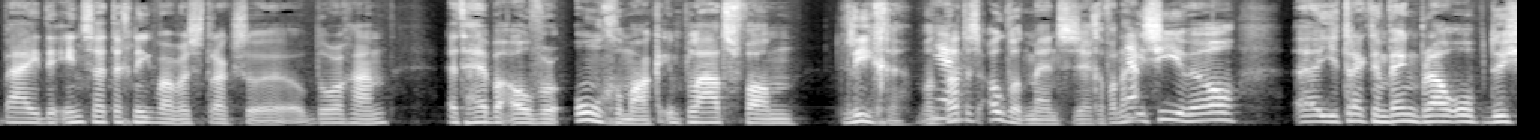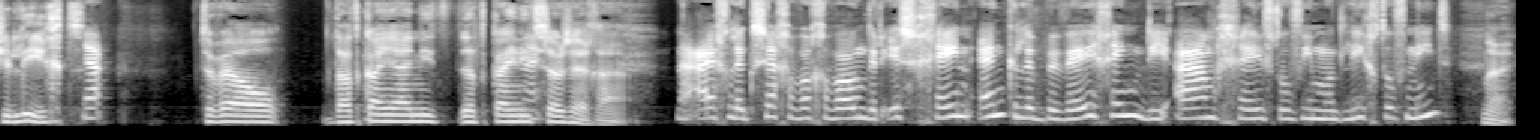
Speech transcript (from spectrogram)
bij de Insight techniek... waar we straks eh, op doorgaan... het hebben over ongemak in plaats van liegen. Want Ja. dat is ook wat mensen zeggen. Van, Ja. hey, zie je wel, eh, je trekt een wenkbrauw op, dus je liegt. ja. Terwijl, dat kan, jij niet, dat kan je niet Nee. zo zeggen. Nou, eigenlijk zeggen we gewoon: er is geen enkele beweging die aangeeft of iemand liegt of niet. Nee.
